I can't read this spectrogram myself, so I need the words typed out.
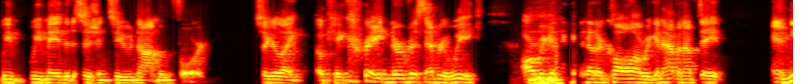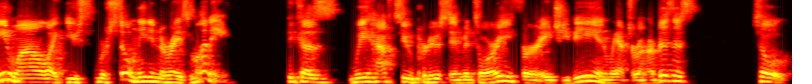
we we made the decision to not move forward. So you're like, okay, great, nervous every week. Are mm-hmm. we going to get another call? Are we going to have an update? And meanwhile, like you, we're still needing to raise money. because we have to produce inventory for HEB and we have to run our business. So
